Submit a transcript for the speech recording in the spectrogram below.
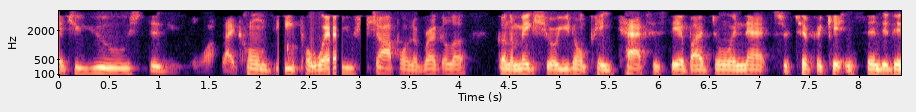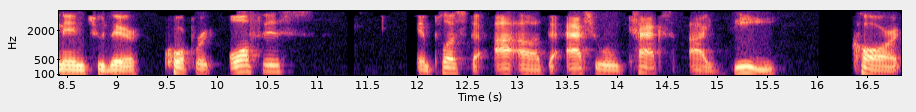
that you use the, like Home Depot, where you shop on the regular, gonna make sure you don't pay taxes there by doing that certificate and send it in to their corporate office, and plus the uh, the actual tax ID card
